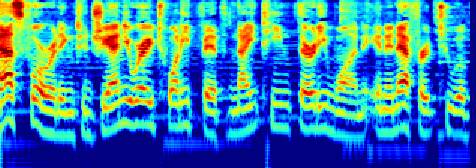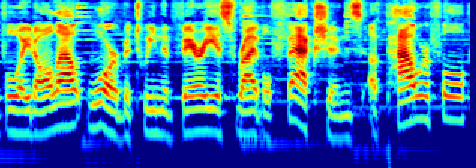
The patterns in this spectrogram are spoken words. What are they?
Fast forwarding to January 25, 1931, in an effort to avoid all out war between the various rival factions, a powerful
